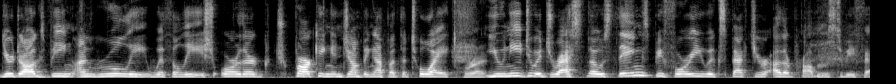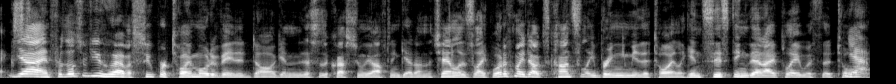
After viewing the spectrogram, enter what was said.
your dog's being unruly with a leash or they're barking and jumping up at the toy. Right. You need to address those things before you expect your other problems to be fixed. Yeah, and for those of you who have a super toy motivated dog, and this is a question we often get on the channel, is like, what if my dog's constantly bringing me the toy, like insisting that I play with the toy? Yeah.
